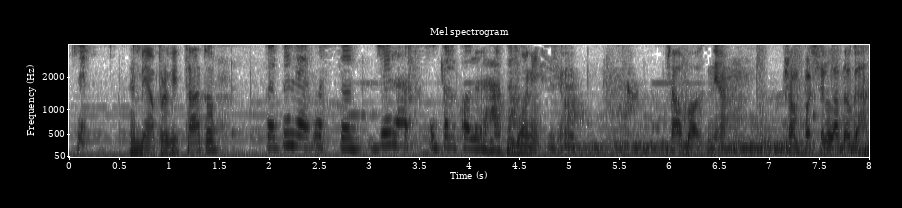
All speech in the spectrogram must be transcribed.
Sì. Ne abbiamo approfittato? Per prendere questo gelato sotto al colorato. Buonissimo. Ciao Bosnia. Fra un po' c'è la dogana.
